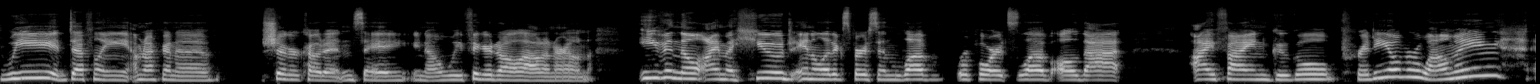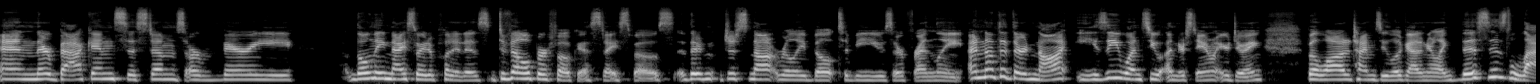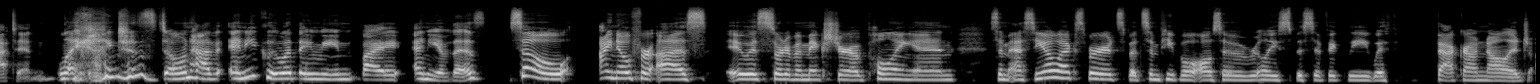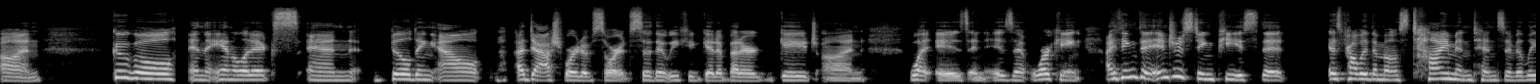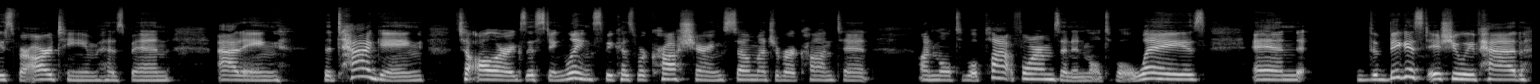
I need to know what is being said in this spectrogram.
We definitely i'm not gonna sugarcoat it and say you know we figured it all out on our own. Even though i'm a huge analytics person love reports love all that I find Google pretty overwhelming and their backend systems are very the only nice way to put it is developer focused, I suppose. They're just not really built to be user friendly. And not that they're not easy once you understand what you're doing, but a lot of times you look at it and you're like, this is Latin. Like, I just don't have any clue what they mean by any of this. So I know for us, it was sort of a mixture of pulling in some SEO experts, but some people also really specifically with background knowledge on Google and the analytics and building out a dashboard of sorts so that we could get a better gauge on what is and isn't working. I think the interesting piece that is probably the most time intensive, at least for our team, has been adding the tagging to all our existing links because we're cross sharing so much of our content on multiple platforms and in multiple ways. And the biggest issue we've had,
